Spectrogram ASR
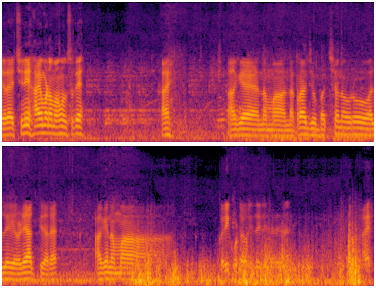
ಇದ್ದಾರೆ. ಚಿನಿ ಹಾಯ್ ಮೇಡಮ್ ಒಂದ್ಸತಿ. ಹಾಯ್ ಹಾಗೆ ನಮ್ಮ ನಟರಾಜು ಬಚ್ಚನ್ ಅವರು ಅಲ್ಲಿ ರೆಡಿ ಆಗ್ತಿದ್ದಾರೆ. ಹಾಗೆ ನಮ್ಮ ಕರಿಕೋಟವರು ಇದ್ದಾರೆ. ಹಾಯ್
